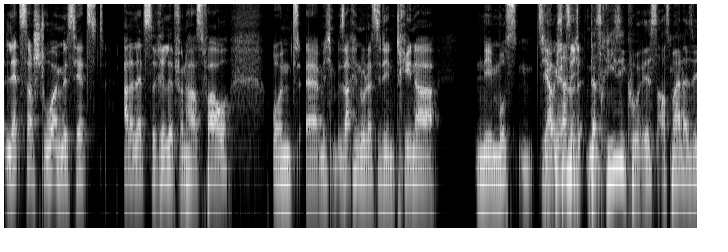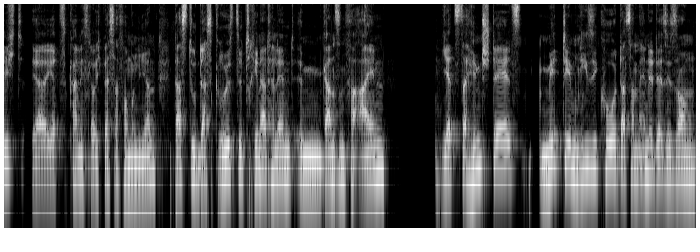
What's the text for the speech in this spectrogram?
letzter Strohhalm ist jetzt allerletzte Rille für den HSV. Und ähm, ich sage nur, dass sie den Trainer nehmen mussten. Sie Ja, haben jetzt sag, nicht, das Risiko ist aus meiner Sicht, ja, jetzt kann ich es, glaube ich, besser formulieren, dass du das größte Trainertalent im ganzen Verein jetzt dahin stellst, mit dem Risiko, dass am Ende der Saison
